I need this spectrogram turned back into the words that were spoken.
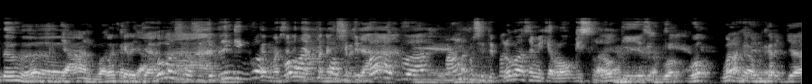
tuh. Buat kerjaan, buat Buat kerjaan. Gua masih positif thinking gua. Kan maksudnya gua nyaman dengan positif kerjaan. banget gua. Iya. Malah positif Lu banget. masih mikir logis lah Logis. ya. Oke. gua gua Oke, lanjutin kerja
